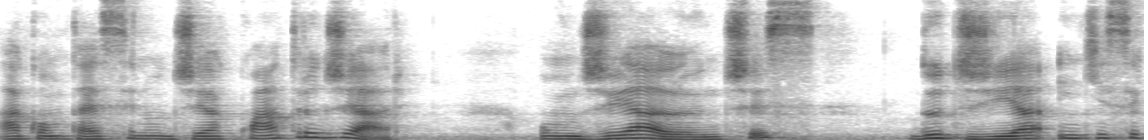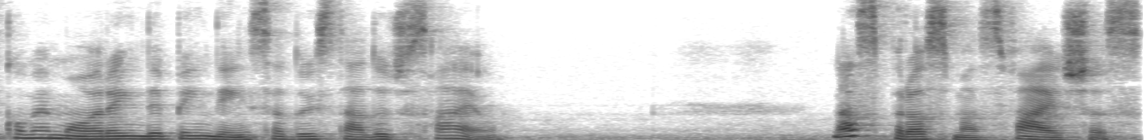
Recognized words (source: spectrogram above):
acontece no dia 4 de Ar, um dia antes do dia em que se comemora a independência do Estado de Israel. Nas próximas faixas,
